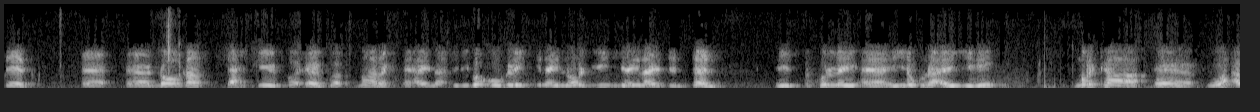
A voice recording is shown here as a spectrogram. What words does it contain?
dee dhooqa dhex jiifo ee maaragtay ayna idiba ogeyn inay nool yihiin iyo inay dhinteen. Kulley iyaguna ay yihiin. Marka waxa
